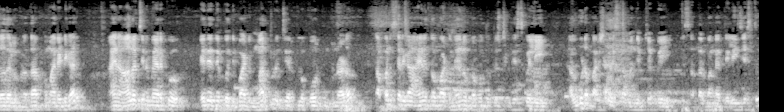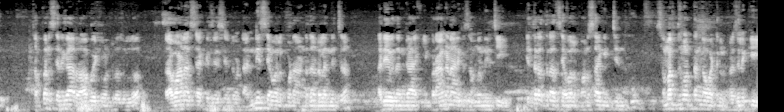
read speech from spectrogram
సోదరులు ప్రతాప్ కుమార్ రెడ్డి గారు ఆయన ఆలోచన మేరకు ఏదైతే కొద్దిపాటి మార్పులు చేర్పులు కోరుకుంటున్నాడో తప్పనిసరిగా ఆయనతో పాటు నేను ప్రభుత్వ దృష్టికి తీసుకెళ్ళి అవి కూడా పరిష్కరిస్తామని చెప్పి చెప్పి ఈ సందర్భంగా తెలియజేస్తూ తప్పనిసరిగా రాబోయేటువంటి రోజుల్లో రవాణా శాఖ చేసేటువంటి అన్ని సేవలు కూడా అండదండలు అందించడం అదేవిధంగా ఈ ప్రాంగణానికి సంబంధించి ఇతరత్ర సేవలు కొనసాగించేందుకు సమర్థవంతంగా వాటిని ప్రజలకి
